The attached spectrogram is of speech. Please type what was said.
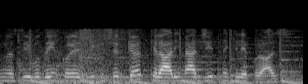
نصیب الدین قریشی کی شرکت۔ کھلاڑی میچ جیتنے کے لیے پراج۔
